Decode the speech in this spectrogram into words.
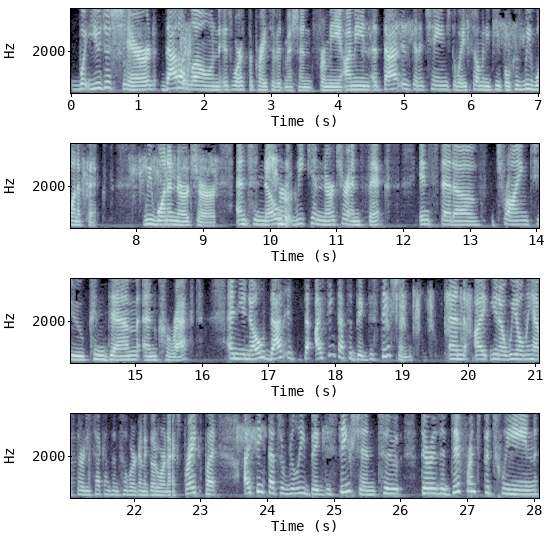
what you just shared, that alone is worth the price of admission for me. I mean, that is going to change the way so many people, because we want to fix, we want to nurture, and to know sure. that we can nurture and fix instead of trying to condemn and correct. And you know, that is, I think that's a big distinction. And I, you know, we only have 30 seconds until we're going to go to our next break, but I think that's a really big distinction to, there is a difference between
